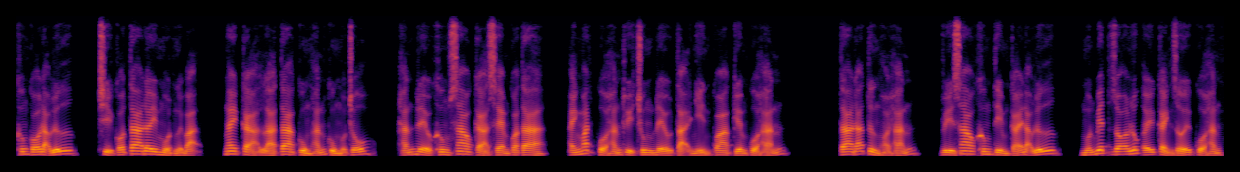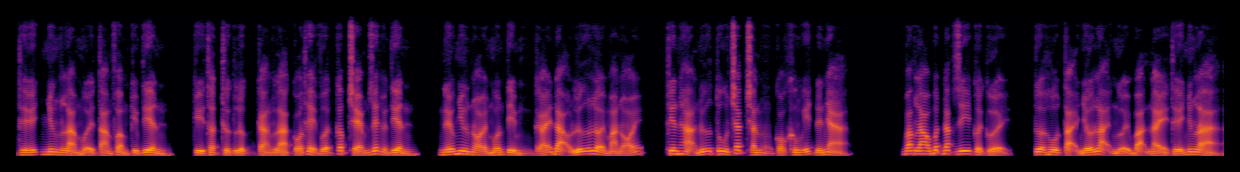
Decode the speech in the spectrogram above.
không có đạo lữ, chỉ có ta đây một người bạn ngay cả là ta cùng hắn cùng một chỗ, hắn đều không sao cả xem qua ta, ánh mắt của hắn thủy chung đều tại nhìn qua kiếm của hắn. Ta đã từng hỏi hắn, vì sao không tìm cái đạo lữ, muốn biết rõ lúc ấy cảnh giới của hắn thế nhưng là mười tám phẩm kim tiên, kỳ thật thực lực càng là có thể vượt cấp chém giết huyền tiên, nếu như nói muốn tìm cái đạo lữ lời mà nói, thiên hạ nữ tu chắc chắn có không ít đến nhà. Bác lao bất đắc dĩ cười cười, tựa hồ tại nhớ lại người bạn này thế nhưng là,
